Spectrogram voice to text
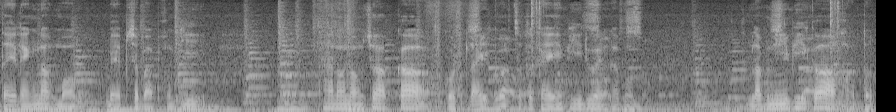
ไต่แรงนอกหมอกแบบฉบับของพี่ ถ้าน้องๆชอบก็กดไลค์กด subscribe ให้พี่ด้วยนะครับผมสำหรับวันนี้พี่ก็ขอตบ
